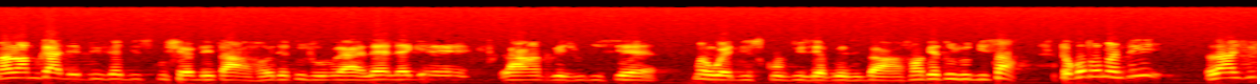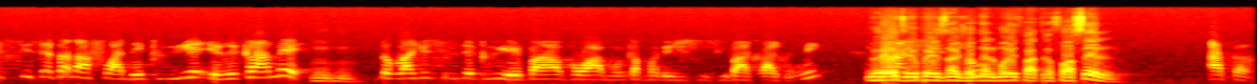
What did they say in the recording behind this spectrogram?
Mais on a regardé plusieurs discours chefs d'État, on était toujours là, la rentrée judiciaire, moi, ouais, discours plusieurs présidents, on a toujours dit ça. Donc, autrement dit, la justice est à la fois décriée et réclamée. Mm-hmm. Donc, la justice décriée par rapport à mon capement de justice qui va être Oui, le président Jovenel Moïse pas très forcé. Attends,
